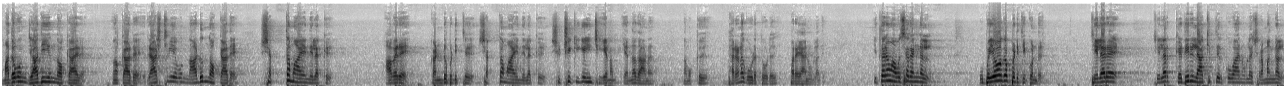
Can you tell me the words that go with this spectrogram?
മതവും ജാതിയും നോക്കാതെ നോക്കാതെ രാഷ്ട്രീയവും നാടും നോക്കാതെ ശക്തമായ നിലയ്ക്ക് അവരെ കണ്ടുപിടിച്ച് ശക്തമായ നിലയ്ക്ക് ശിക്ഷിക്കുകയും ചെയ്യണം എന്നതാണ് നമുക്ക് ഭരണകൂടത്തോട് പറയാനുള്ളത്. ഇത്തരം അവസരങ്ങൾ ഉപയോഗപ്പെടുത്തിക്കൊണ്ട് ചിലരെ ചിലർക്കെതിരിലാക്കി തീർക്കുവാനുള്ള ശ്രമങ്ങൾ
